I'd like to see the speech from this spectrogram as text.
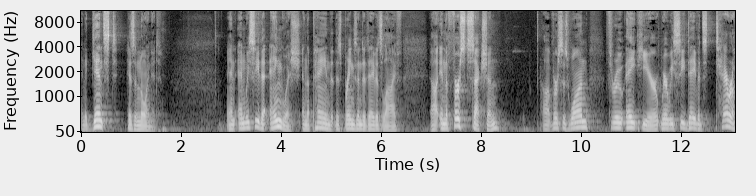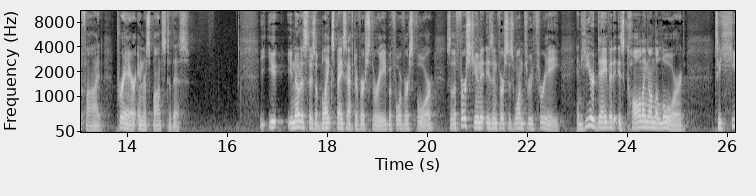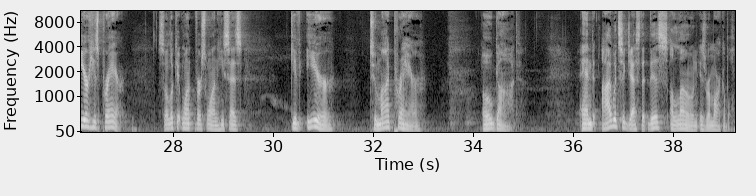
and against his anointed. And, and we see the anguish and the pain that this brings into David's life. Uh, in the first section, uh, verses 1 through 8 here, where we see David's terrified prayer in response to this. You, you notice there's a blank space after verse 3 before verse 4. So the first unit is in verses 1 through 3. And here David is calling on the Lord to hear his prayer. So look at one, verse 1. He says, Give ear to my prayer, O God. And I would suggest that this alone is remarkable.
